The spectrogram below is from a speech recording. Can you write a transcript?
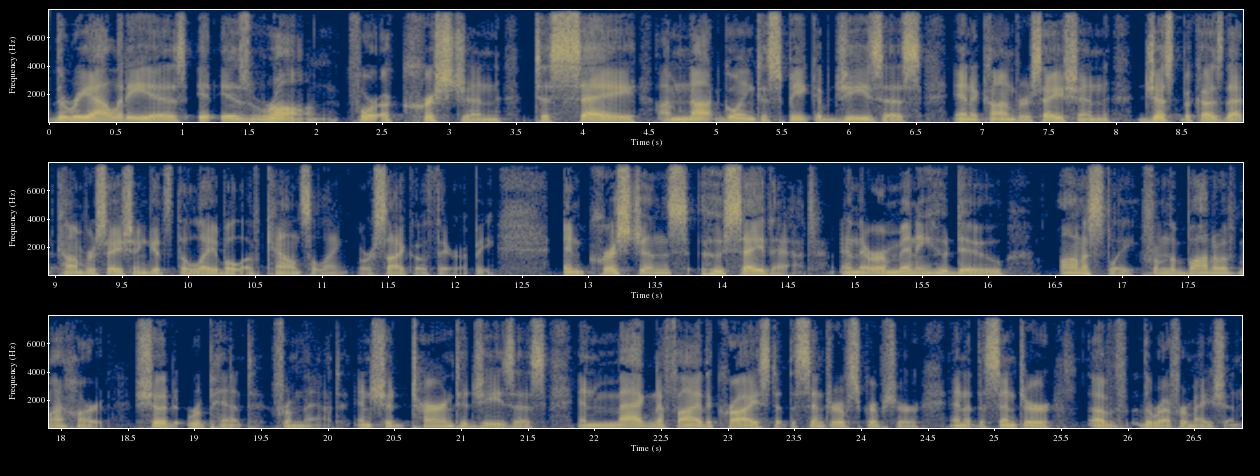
The reality is, it is wrong for a Christian to say, I'm not going to speak of Jesus in a conversation just because that conversation gets the label of counseling or psychotherapy. And Christians who say that, and there are many who do, honestly, from the bottom of my heart, should repent from that and should turn to Jesus and magnify the Christ at the center of Scripture and at the center of the Reformation.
